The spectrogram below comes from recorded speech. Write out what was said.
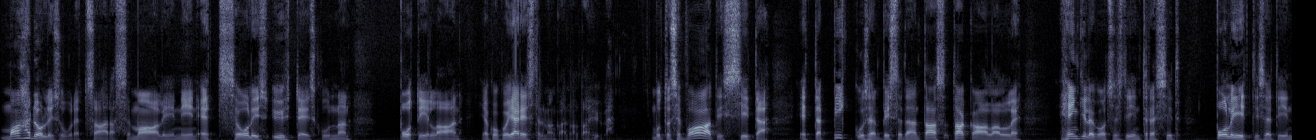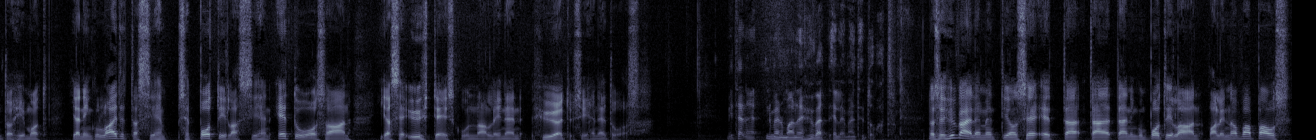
mahdollisuudet saada se maaliin niin, että se olisi yhteiskunnan, potilaan ja koko järjestelmän kannalta hyvä. Mutta se vaatisi sitä, että pikkusen pistetään taas taka-alalle henkilökohtaiset intressit, poliittiset intohimot ja niin kuin laitettaisiin siihen, se potilas siihen etuosaan ja se yhteiskunnallinen hyöty siihen etuosaan. Mitä ne nimenomaan ne hyvät elementit ovat? No se hyvä elementti on se, että tämä, tämä niin potilaan valinnanvapaus,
